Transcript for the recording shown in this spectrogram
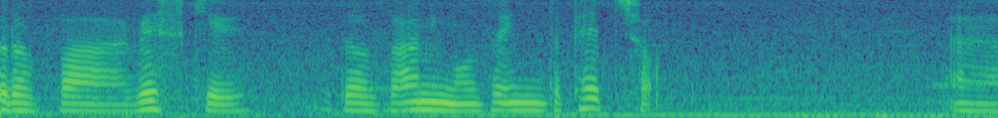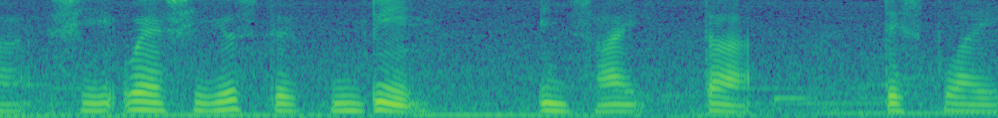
sort of uh, rescue those animals in the pet shop. Uh, she where she used to be inside the display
